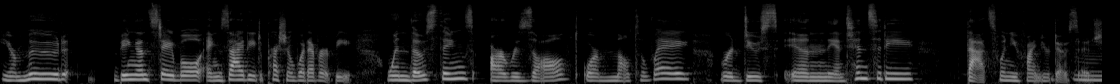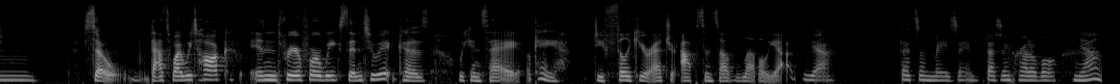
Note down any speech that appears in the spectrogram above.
your mood being unstable, anxiety, depression, whatever it be, when those things are resolved or melt away, reduce in the intensity, that's when you find your dosage. Mm. So, that's why we talk in three or four weeks into it because we can say, okay, do you feel like you're at your absence of level yet? Yeah. That's amazing. That's incredible. Yeah.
